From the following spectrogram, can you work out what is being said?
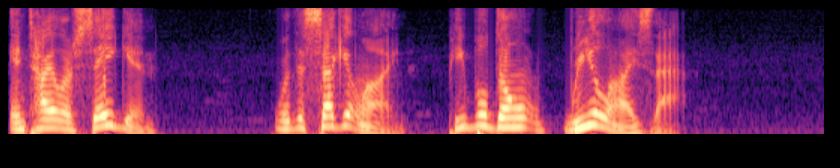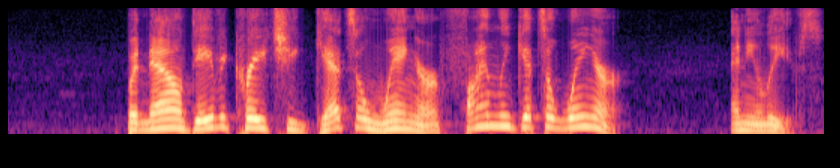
and Tyler Seguin were the second line. People don't realize that. But now David Krejci gets a winger, finally gets a winger, and he leaves.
